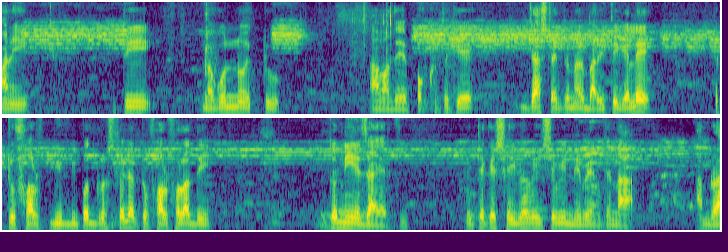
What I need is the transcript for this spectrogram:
মানে একটি নগণ্য একটু আমাদের পক্ষ থেকে জাস্ট একজনের বাড়িতে গেলে একটু ফল বিপদগ্রস্ত হলে একটু ফল ফলাদি তো নিয়ে যায় আর কি। এটাকে সেইভাবে হিসেবেই নেবেন যে না, আমরা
